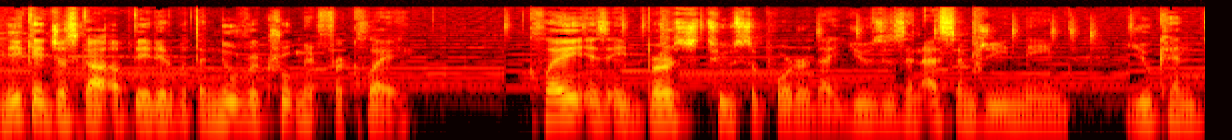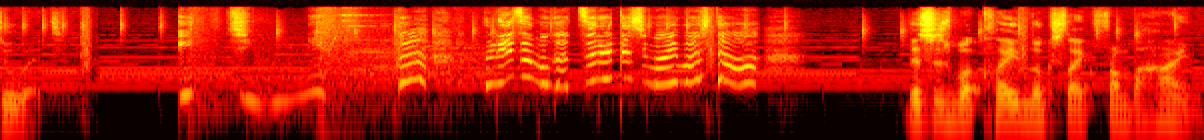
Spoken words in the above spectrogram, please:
Nikke just got updated with a new recruitment for Clay. Clay is a Burst 2 supporter that uses an SMG named You Can Do It. This is what Clay looks like from behind.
